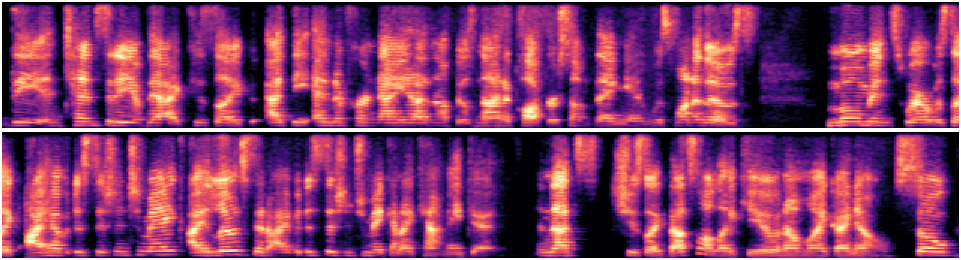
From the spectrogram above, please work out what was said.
the intensity of that because, like, at the end of her night, I don't know if it was nine o'clock or something. It was one of those moments where it was like, I have a decision to make. I literally said, I have a decision to make, and I can't make it. And that's she's like, that's not like you, and I'm like, I know. So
